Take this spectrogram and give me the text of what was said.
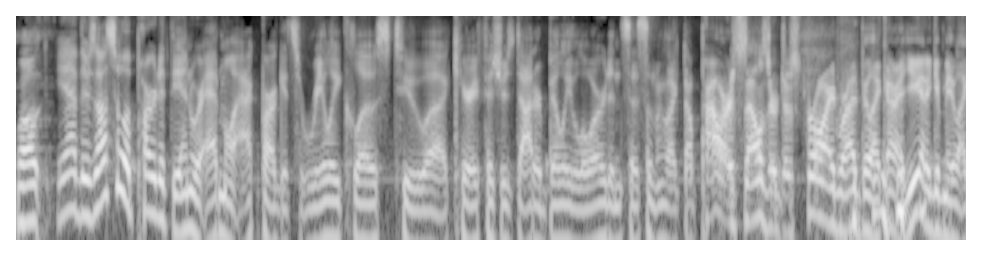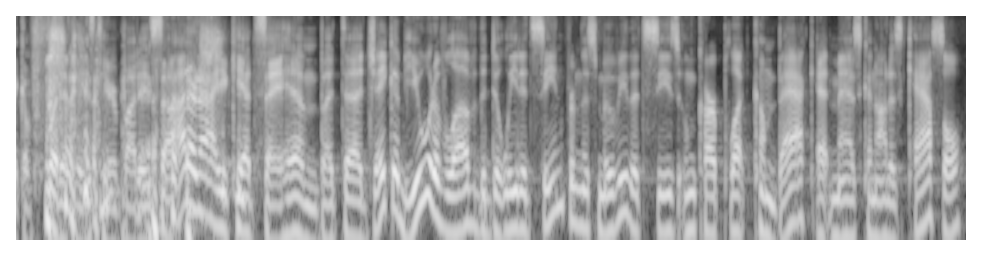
Well, Yeah, there's also a part at the end where Admiral Ackbar gets really close to uh, Carrie Fisher's daughter, Billie Lourd, and says something like, The power cells are destroyed. Where I'd be like, All right, you got to give me like a foot at least here, buddy. So I don't know how you can't say him. But uh, Jacob, you would have loved the deleted scene from this movie that sees Unkar Plutt come back at Maz Kanata's castle,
